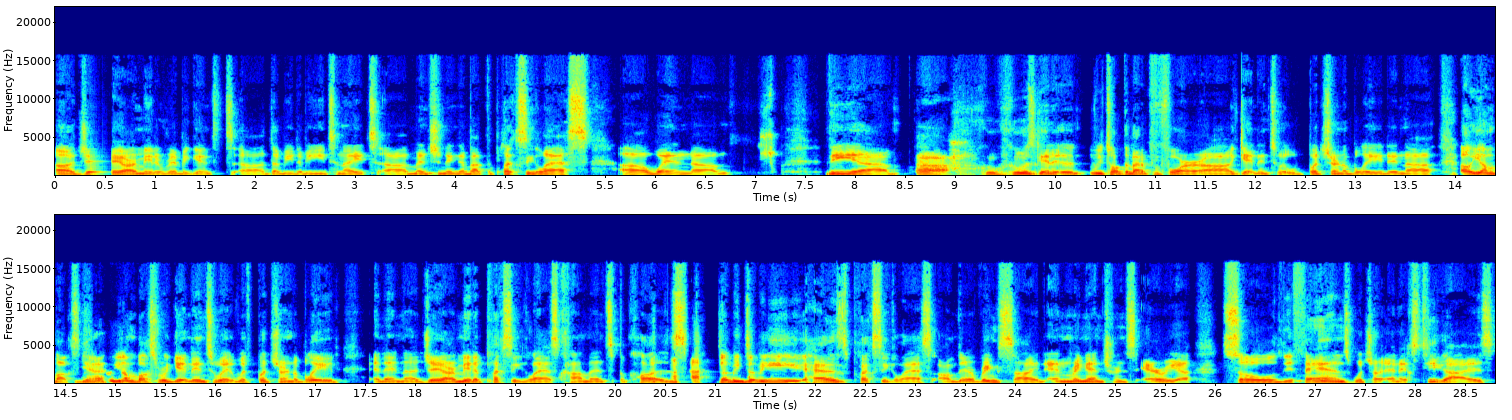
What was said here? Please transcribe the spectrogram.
uh, Jr. made a rib against uh, WWE tonight, uh, mentioning about the plexiglass uh, when. Um, the uh, uh who who was getting uh, we talked about it before uh getting into it with Butcher and the Blade and uh oh Young Bucks yeah Young Bucks were getting into it with Butcher and the Blade and then uh, Jr made a plexiglass comments because WWE has plexiglass on their ringside and ring entrance area so the fans which are NXT guys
